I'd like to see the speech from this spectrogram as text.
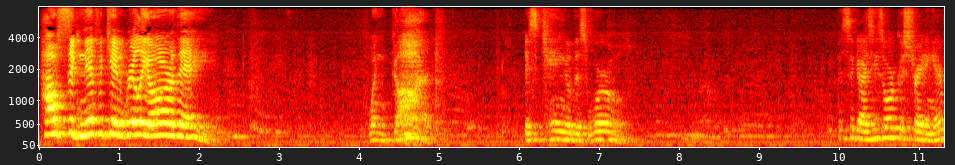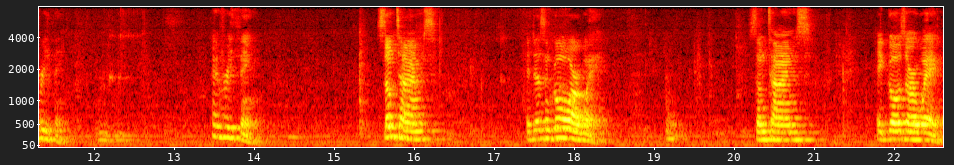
How significant really are they? When God is king of this world. Listen, guys, he's orchestrating everything. Everything. Sometimes it doesn't go our way. Sometimes it goes our way.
